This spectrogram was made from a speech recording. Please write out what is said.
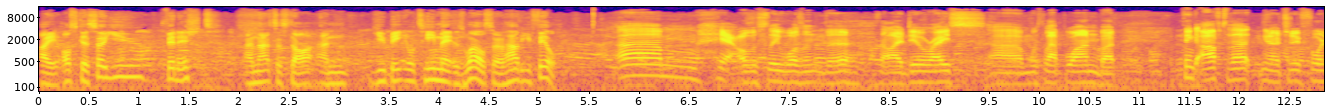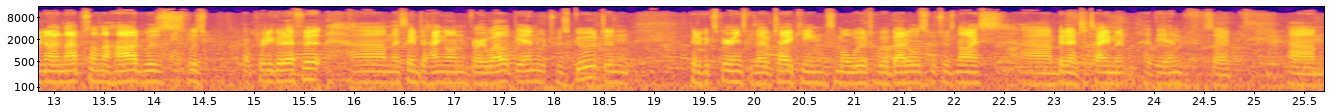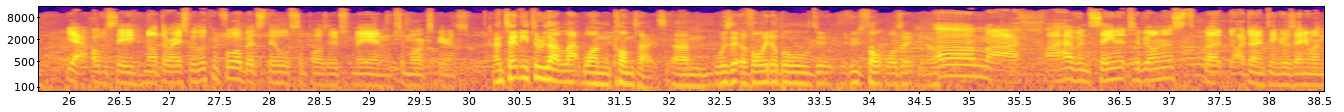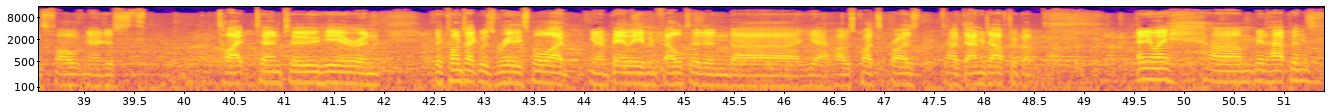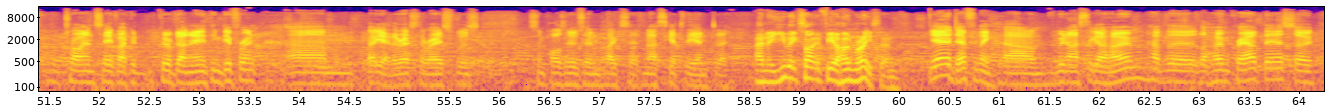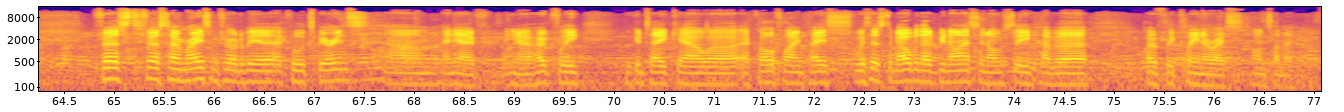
Hi, Oscar. So you finished, and that's a start, and you beat your teammate as well. So how do you feel? Um, yeah, obviously wasn't the, the ideal race um, with lap one, but I think after that, you know, to do 49 laps on the hard was was a pretty good effort. Um, they seemed to hang on very well at the end, which was good, and bit of experience with overtaking, some more wheel-to-wheel battles, which was nice. Um, bit of entertainment at the end, so um, yeah, obviously not the race we're looking for, but still some positives for me and some more experience. And take me through that lap one contact. Um, was it avoidable? Did, whose fault was it? You know. Um, I, I haven't seen it to be honest, but I don't think it was anyone's fault. You know, just tight turn two here and the contact was really small. I you know barely even felt it, and uh, yeah, I was quite surprised to have damage after it. But anyway, um, it happens. I'll try and see if I could could have done anything different. Um, but yeah, the rest of the race was some positives, and like I said, nice to get to the end today. And are you excited for your home race then? Yeah, definitely. Um, it'd be nice to go home, have the, the home crowd there. So first first home race, I'm sure it'll be a, a cool experience. Um, and yeah, if, you know, hopefully we can take our, uh, our qualifying pace with us to Melbourne. That'd be nice, and obviously have a hopefully cleaner race on Sunday.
